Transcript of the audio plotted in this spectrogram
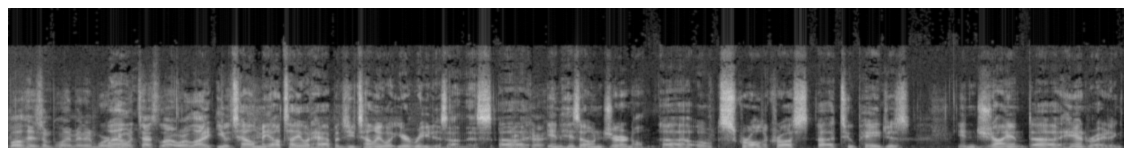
well his employment and working Well, with Tesla or like You just- tell me. I'll tell you what happens. You tell me what your read is on this. Uh, Okay. In his own journal, uh, over, scrolled across uh, two pages in giant uh, handwriting.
